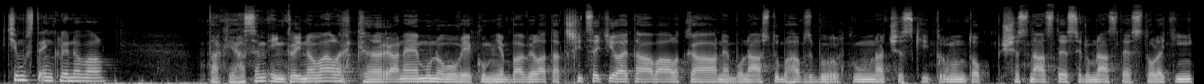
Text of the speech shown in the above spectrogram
k čemu jste inklinoval? Tak já jsem inklinoval k ranému novověku. Mě bavila ta 30-letá válka nebo nástup Habsburků na český trůn, to 16. 17. století.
